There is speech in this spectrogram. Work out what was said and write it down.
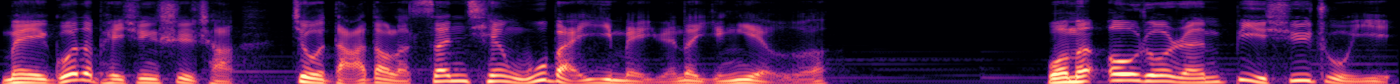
美国的培训市场就达到了三千五百亿美元的营业额。我们欧洲人必须注意，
